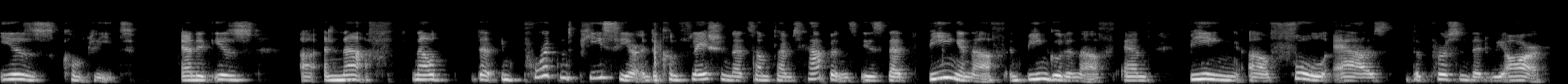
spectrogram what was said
is complete and it is uh, enough. Now, the important piece here and the conflation that sometimes happens is that being enough and being good enough and being uh, full as the person that we are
